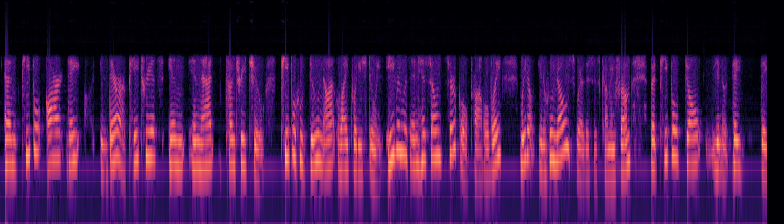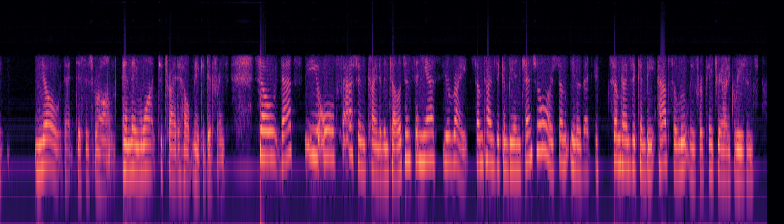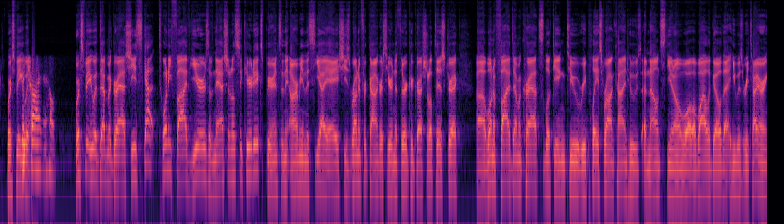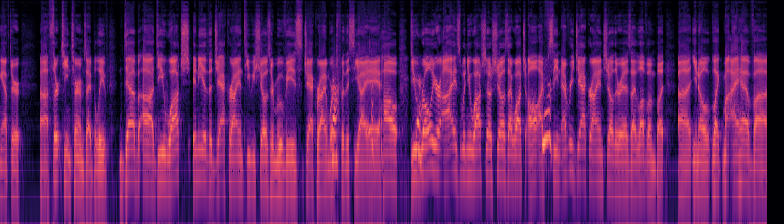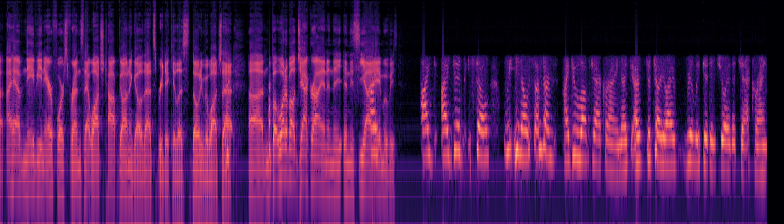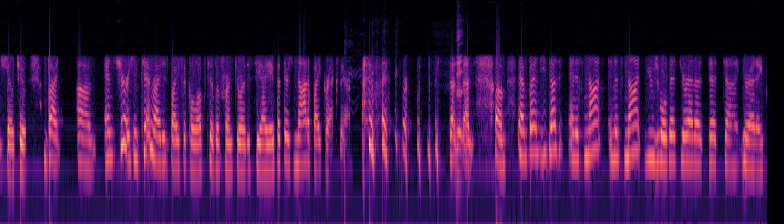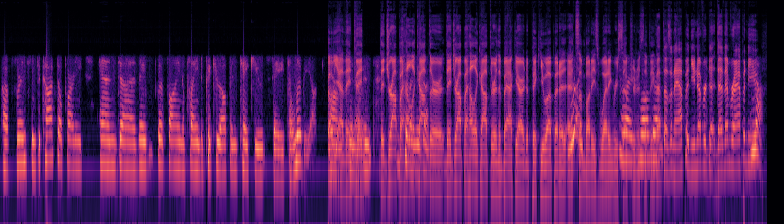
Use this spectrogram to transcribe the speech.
and people are they. There are patriots in in that country too. People who do not like what he's doing, even within his own circle, probably. We don't, you know, who knows where this is coming from, but people don't, you know, they they know that this is wrong and they want to try to help make a difference. So that's the old fashioned kind of intelligence. And yes, you're right. Sometimes it can be intentional or some, you know, that it, sometimes it can be absolutely for patriotic reasons. We're speaking to with, try to help. We're speaking with Deb McGrath. She's got 25 years of national security experience in the Army and the CIA. She's running for Congress here in the 3rd Congressional District. Uh, one of five Democrats looking to replace Ron Kind, who's announced, you know, a while ago that he was retiring after uh, 13 terms, I believe. Deb, uh, do you watch any of the Jack Ryan TV shows or movies? Jack Ryan worked yeah. for the CIA. How do you yeah. roll your eyes when you watch those shows? I watch all. I've yeah. seen every Jack Ryan show there is. I love them, but uh, you know, like my, I have, uh, I have Navy and Air Force friends that watch Top Gun and go, "That's ridiculous. Don't even watch that." Um, but what about Jack Ryan in the in the CIA I, movies? I, I did so we you know sometimes I do love Jack Ryan. I, I to tell you I really did enjoy the Jack Ryan show too. But um, and sure he can ride his bicycle up to the front door of the CIA, but there's not a bike rack there. does that. Um, and but he does, and it's not, and it's not usual that you're at a that uh, you're at a, uh, for instance, a cocktail party, and uh, they they're flying a plane to pick you up and take you, say, to Libya. Oh um, yeah, they they, know, they drop a helicopter. They drop a helicopter in the backyard to pick you up at a, at right. somebody's wedding reception right. or something. That doesn't happen. You never that never happened to you. No.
